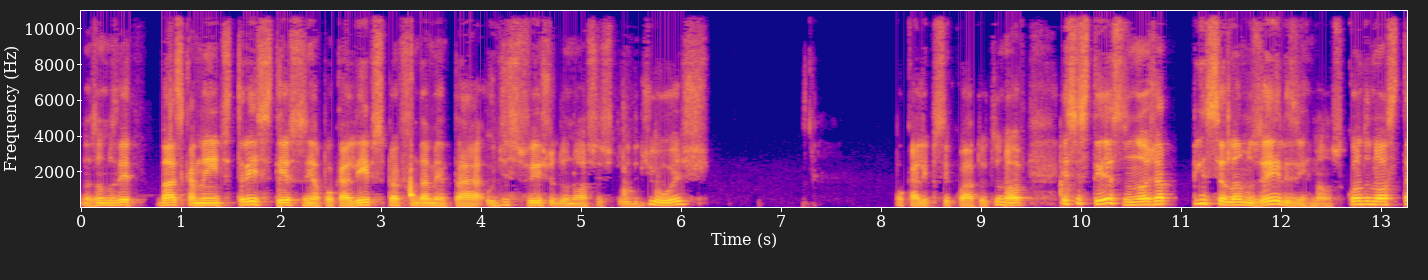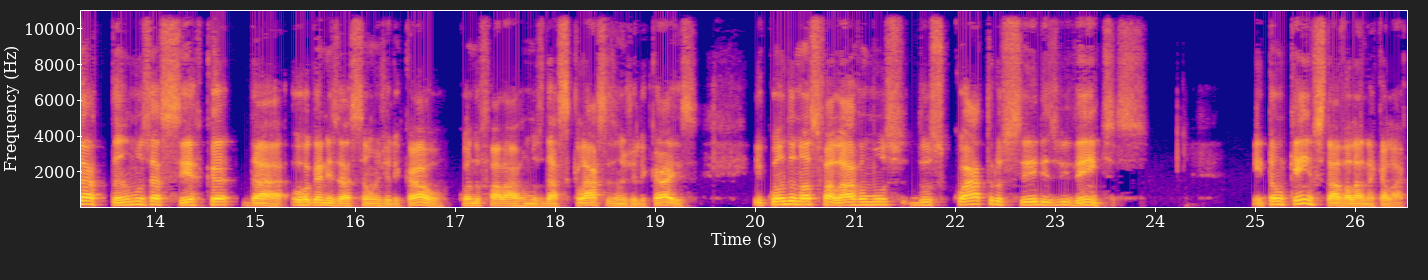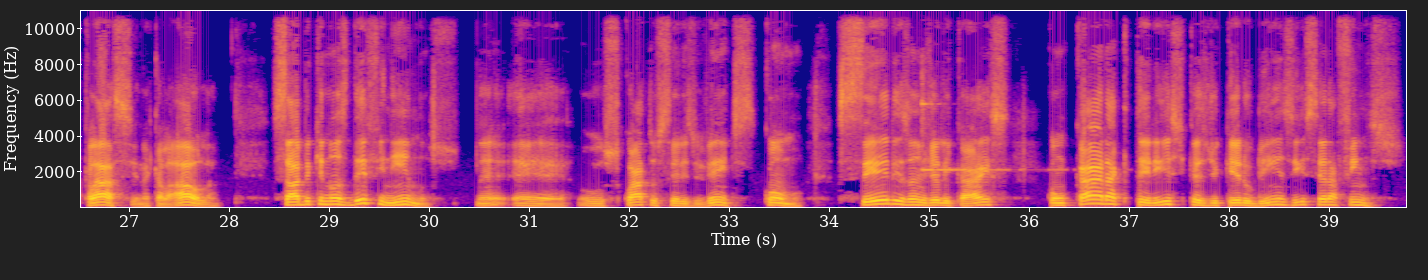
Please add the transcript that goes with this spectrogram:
Nós vamos ler basicamente três textos em Apocalipse para fundamentar o desfecho do nosso estudo de hoje. Apocalipse 4, 8 e 9. Esses textos nós já pincelamos eles, irmãos, quando nós tratamos acerca da organização angelical, quando falávamos das classes angelicais e quando nós falávamos dos quatro seres viventes. Então, quem estava lá naquela classe, naquela aula, sabe que nós definimos né, é, os quatro seres viventes como seres angelicais com características de querubins e serafins.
